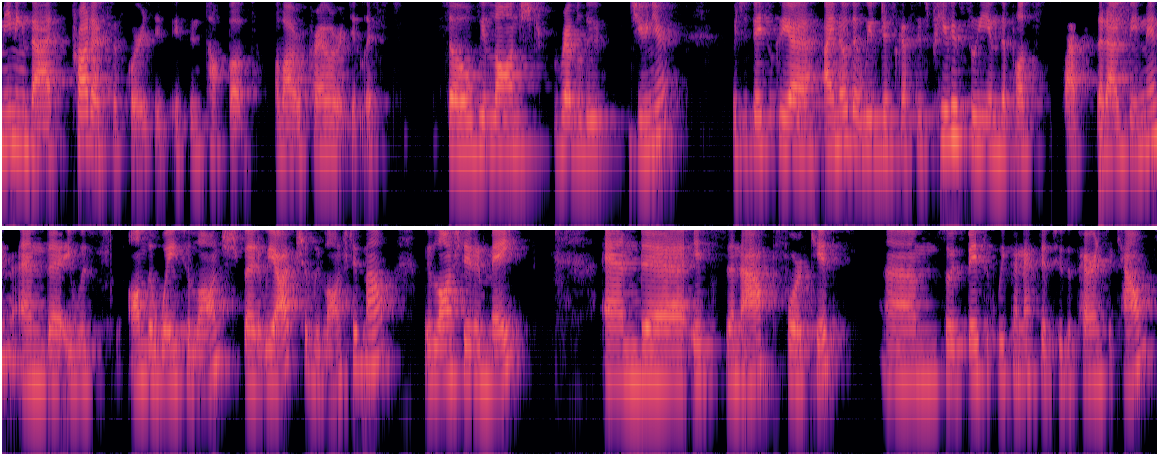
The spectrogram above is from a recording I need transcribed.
meaning that products, of course, is, is in top of, of our priority list. So we launched Revolut Junior, which is basically a. I know that we've discussed this previously in the pods that I've been in, and uh, it was on the way to launch, but we actually launched it now. We launched it in May, and uh, it's an app for kids. Um, so it's basically connected to the parent's account,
